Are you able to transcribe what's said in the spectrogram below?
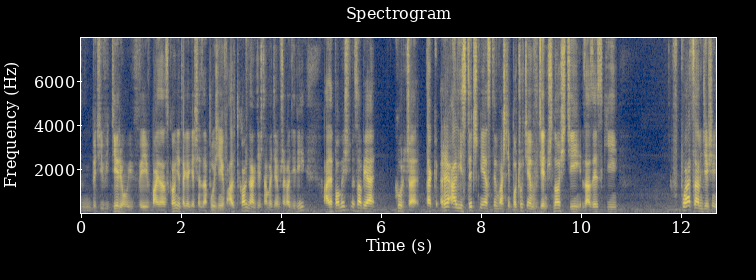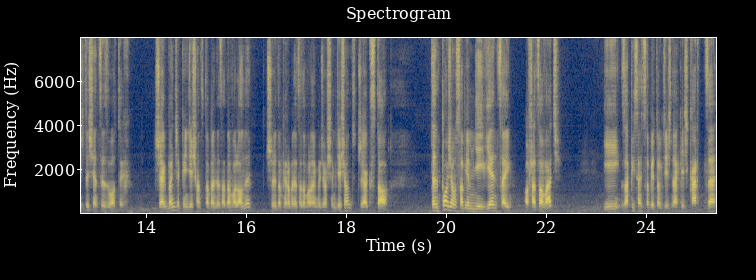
być i w Ethereum, i w, i w Binance Coinie, tak jak ja siedzę, później w altcoinach gdzieś tam będziemy przechodzili, ale pomyślmy sobie, kurczę, tak realistycznie z tym właśnie poczuciem wdzięczności za zyski wpłacam 10 tysięcy złotych. Czy jak będzie 50, to będę zadowolony? Czy dopiero będę zadowolony, jak będzie 80? Czy jak 100? Ten poziom sobie mniej więcej oszacować i zapisać sobie to gdzieś na jakiejś kartce,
